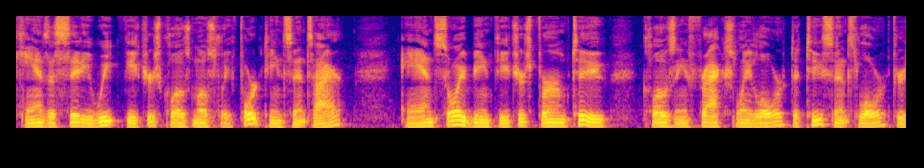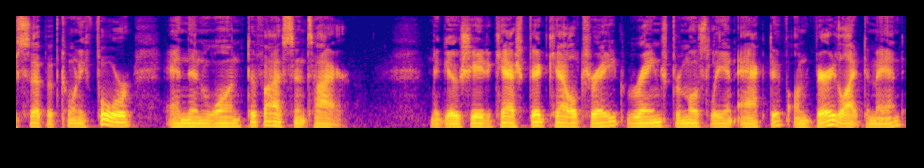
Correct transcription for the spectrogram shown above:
Kansas City wheat futures closed mostly 14 cents higher, and soybean futures firmed too, closing fractionally lower to 2 cents lower through SEP of 24 and then 1 to 5 cents higher. Negotiated cash fed cattle trade ranged from mostly inactive on very light demand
